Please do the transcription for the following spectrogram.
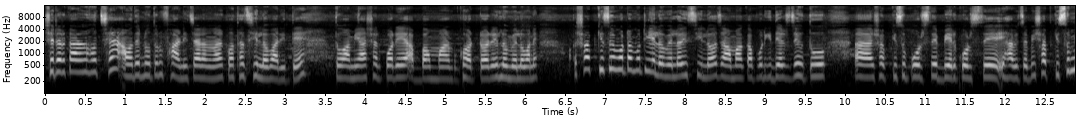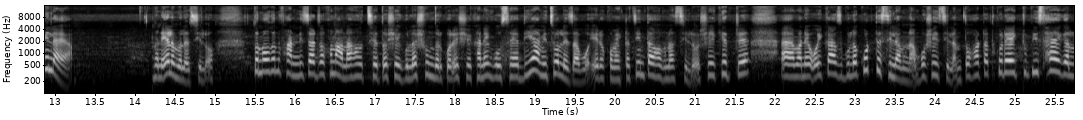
সেটার কারণ হচ্ছে আমাদের নতুন ফার্নিচার আনার কথা ছিল বাড়িতে। তো আমি আসার পরে আব্বা, আম্মার ঘরটর এলোমেলো মানে সব কিছুই মোটামুটি এলোমেলোই ছিল। জামা কাপড় ঈদের যেহেতু সব কিছু পরছে, বের করছে, হাবিজাবি সব কিছু মিলায়া মানে এলোমেলো ছিল। তো নতুন ফার্নিচার যখন আনা হচ্ছে, তো সেগুলো সুন্দর করে সেখানে গুছিয়ে দিয়ে আমি চলে যাব, এরকম একটা চিন্তা ভাবনা ছিল। সেই ক্ষেত্রে মানে ওই কাজগুলো করতেছিলাম না বসেছিলাম তো হঠাৎ করে একটু পিছায় গেল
